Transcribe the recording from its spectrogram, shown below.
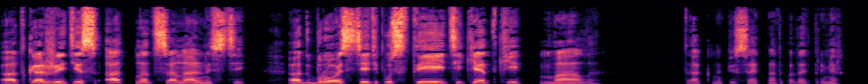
Откажитесь от национальности, отбросьте эти пустые этикетки. Мало. Так написать надо подать пример.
